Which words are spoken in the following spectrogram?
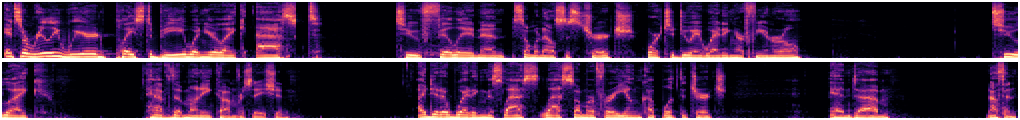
it's a really weird place to be when you're like asked to fill in at someone else's church or to do a wedding or funeral to like have the money conversation. I did a wedding this last last summer for a young couple at the church, and um, nothing,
